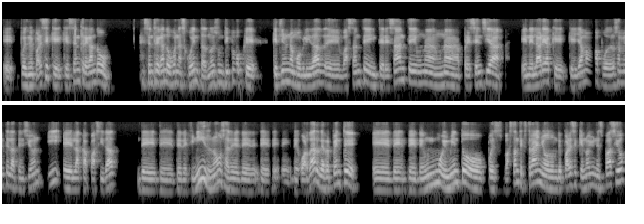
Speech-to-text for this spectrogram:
eh, pues me parece que, está entregando está entregando buenas cuentas, ¿no? Es un tipo que, que tiene una movilidad bastante interesante, una, una, presencia en el área que, llama poderosamente la atención y la capacidad de, de, definir, ¿no? O sea, de, de, guardar. De repente eh, de, un movimiento pues bastante extraño, donde parece que no hay un espacio,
